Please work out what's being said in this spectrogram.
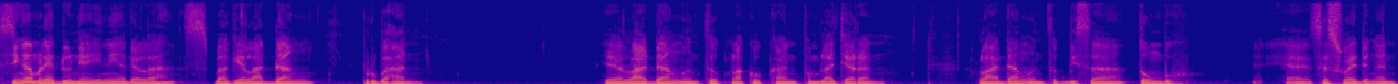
Sehingga melihat dunia ini adalah sebagai ladang perubahan ya ladang untuk melakukan pembelajaran, ladang untuk bisa tumbuh ya, sesuai dengan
